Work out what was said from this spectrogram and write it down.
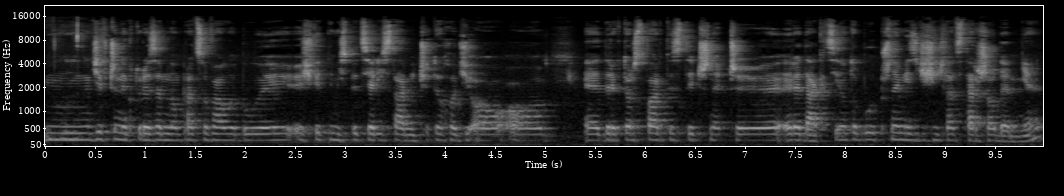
Mm, dziewczyny, które ze mną pracowały, były świetnymi specjalistami, czy to chodzi o, o e, dyrektorstwo artystyczne, czy redakcję, no to były przynajmniej z 10 lat starsze ode mnie.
